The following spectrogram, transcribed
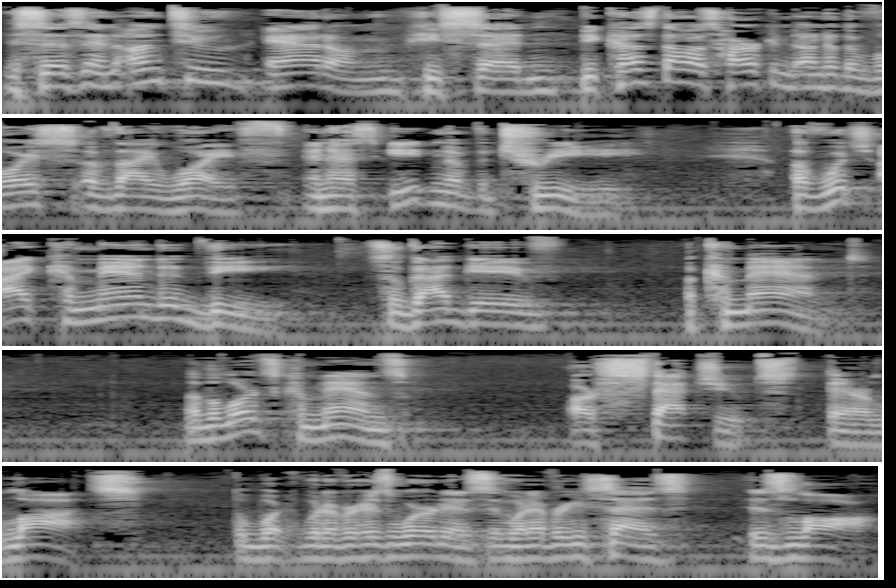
It says, And unto Adam he said, Because thou hast hearkened unto the voice of thy wife, and hast eaten of the tree, of which I commanded thee. So God gave a command. Now, the Lord's commands are statutes, they are laws. Whatever his word is, whatever he says is law.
